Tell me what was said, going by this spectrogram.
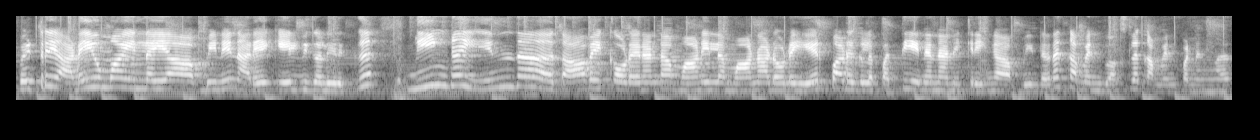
வெற்றி அடையுமா இல்லையா? அப்படின்னு நிறைய கேள்விகள் இருக்கு. நீங்க இந்த தாவைக்கோட இரண்டாம் மாநில மாநாடோட ஏற்பாடுகளை பத்தி என்ன நினைக்கிறீங்க அப்படின்றத கமெண்ட் பாக்ஸ்ல கமெண்ட் பண்ணுங்க.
